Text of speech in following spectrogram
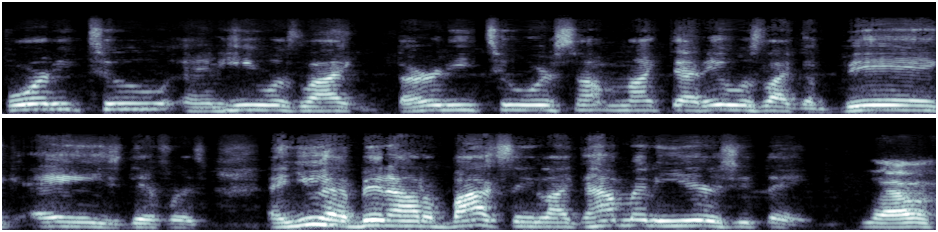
42 and he was like 32 or something like that. It was like a big age difference. And you have been out of boxing like how many years you think? Yeah, I was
